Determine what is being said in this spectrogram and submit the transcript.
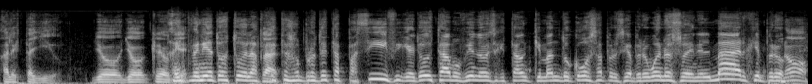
al estallido. Yo, yo creo Ahí que. venía todo esto de las protestas, son protestas pacíficas y todo. Estábamos viendo a veces que estaban quemando cosas, pero decía, pero bueno, eso en el margen, pero no,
